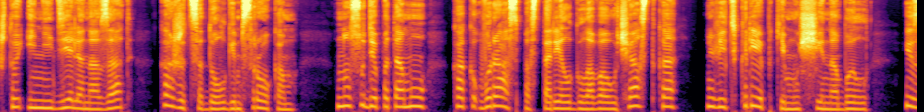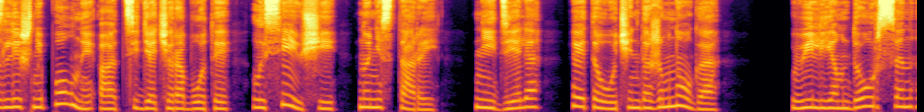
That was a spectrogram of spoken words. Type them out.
что и неделя назад кажется долгим сроком. Но судя по тому, как в раз постарел глава участка, ведь крепкий мужчина был, излишне полный от сидячей работы, лысеющий, но не старый. Неделя – это очень даже много. Уильям Доурсен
